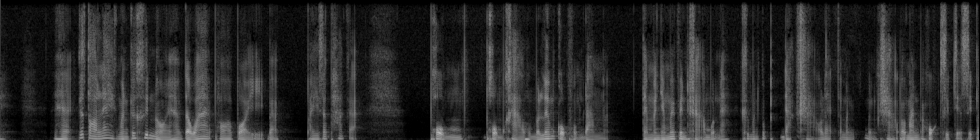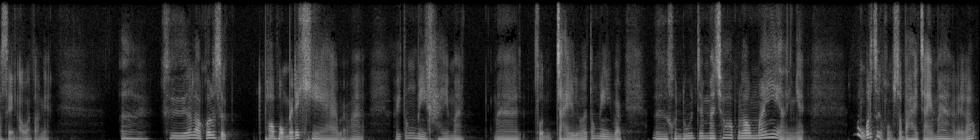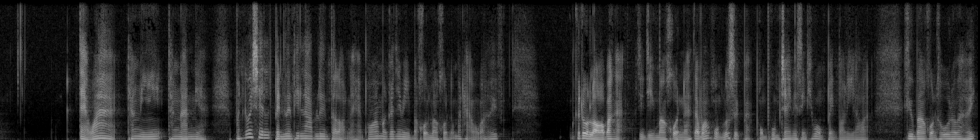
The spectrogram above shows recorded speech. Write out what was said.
นะฮะก็ตอนแรกมันก็ขึ้นหน้อยครับ แต่ว่าพอปล่อยแบบไปสักพักอะ ผมผมขาวผมมันเริ่มกบผมดำอะแต่มันยังไม่เป็นขาวหมดนะ คือมันก็ดักขาวแหละ แต่มันเหมือนขาวประมาณแบบหกสิบเจ็ดสิบเปอร์เซ็นต์แล้วอะตอนเนี้ย เออ คือแล้วเราก็รู้สึก พอผมไม่ได้แคร์แบบว่า เฮ้ยต้องมีใครมา มาสนใจหรือว่าต้องมีแบบ เออ คนนู้นจะมาชอบเราไหมอะไรเงี้ย ผมก็รู้สึกผมสบายใจมากเลยแล้ว แต่ว่าทั้งนี้ทั้งนั้นเนี่ยมันก็ไม่ใช่เป็นเรื่องที่ราบรื่นตลอดนะครับเพราะว่ามันก็จะมีบางคนบางคนก็มาถามว่าเฮ้ยก็โดนล้อบ้างอะจริงๆบางคนนะแต่ว่าผมรู้สึกแบบผมภูมิใจในสิ่งที่ผมเป็นตอนนี้แล้วอะคือบางคนเขาพูดว่าเฮ้ย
